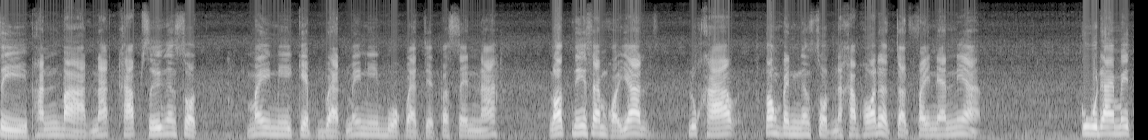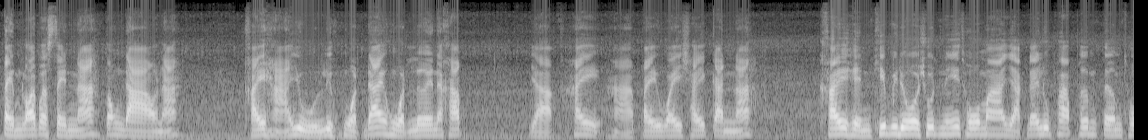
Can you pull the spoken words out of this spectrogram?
0 0 บาทนะครับ ซื้อเงินสดไม่มีเก็บแวดไม่มีบวกแวด7%นะล็อตนี้แซมขออนุญาตลูกค้าต้องเป็นเงินสดนะครับ เพราะว่าถ้าจัดไฟแนนซ์เนี่ยกู้ได้ไม่เต็ม 100%นะต้องดาวน์นะใครหาอยู่หวดได้หวดเลยนะครับ อยากให้หาไปไว้ใช้กันนะ ใครเห็นคลิปวิดีโอชุดนี้โทรมาอยากได้รูปภาพเพิ่มเติมโทร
